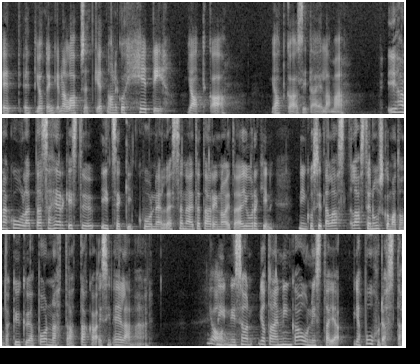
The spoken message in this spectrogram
Että et jotenkin ne lapsetkin, että ne on heti jatkaa, jatkaa sitä elämää. Ihana kuulla, että tässä herkistyy itsekin kuunnellessa näitä tarinoita ja juurikin niin kuin sitä lasten uskomatonta kykyä ponnahtaa takaisin elämään. Joo. Niin, niin se on jotain niin kaunista ja, ja puhdasta.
